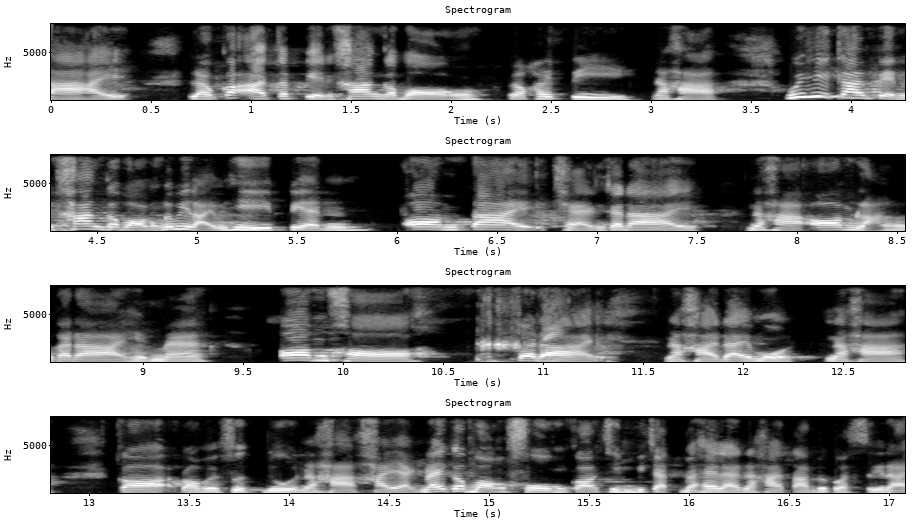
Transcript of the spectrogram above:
ซ้าย เราก็อาจจะเปลี่ยนข้างกระบองแล้วค่อยตีนะคะ วิธีการเปลี่ยนข้างกระบองมันก็มีหลายวิธีเปลี่ยนอ้อมใต้แขนก็ได้นะคะ อ้อมหลังก็ได้เห็นไหมอ้อมคอก็ได้นะคะ ได้หมดนะคะ ก็ลองไปฝึกดูนะคะใครอยากได้กระบองโฟมก็ทิ้งพิกัดไว้ให้แล้วนะคะ ตามไปกดซื้อได้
